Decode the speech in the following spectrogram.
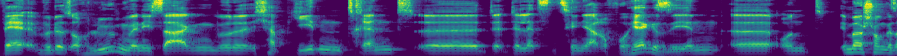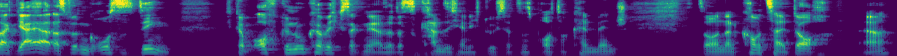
wär, würde es auch lügen, wenn ich sagen würde, ich habe jeden Trend äh, der, der, letzten zehn Jahre vorhergesehen äh, und immer schon gesagt, ja, ja, das wird ein großes Ding. Ich glaube, oft genug habe ich gesagt, nee, also das kann sich ja nicht durchsetzen, das braucht doch kein Mensch. So, und dann kommt's halt doch, ja.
